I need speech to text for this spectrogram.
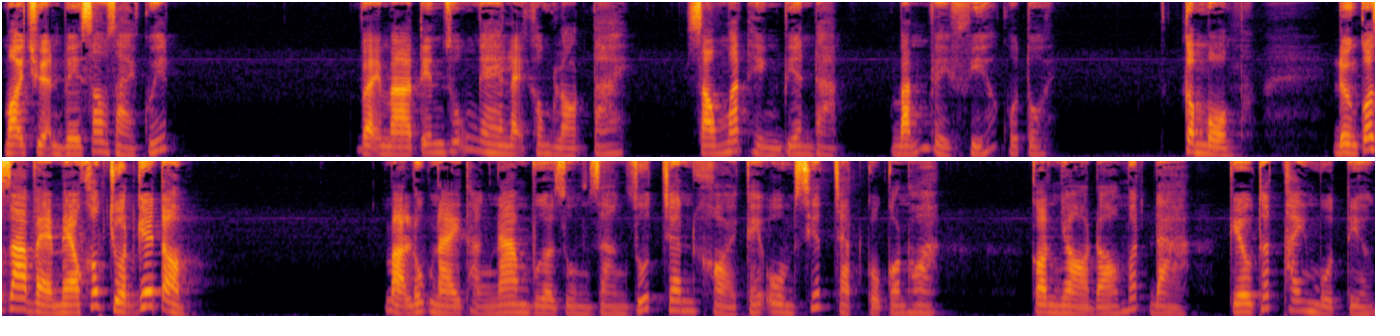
Mọi chuyện về sau giải quyết. Vậy mà tiên Dũng nghe lại không lọt tai. Sóng mắt hình viên đạn bắn về phía của tôi. Cầm mồm. Đừng có ra vẻ mèo khóc chuột ghê tởm. Mà lúc này thằng Nam vừa dùng ràng rút chân khỏi cái ôm siết chặt của con Hoa. Con nhỏ đó mất đà, kêu thất thanh một tiếng,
